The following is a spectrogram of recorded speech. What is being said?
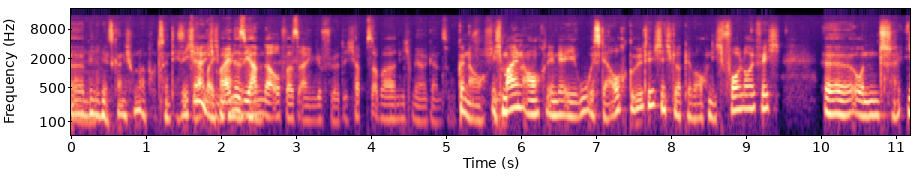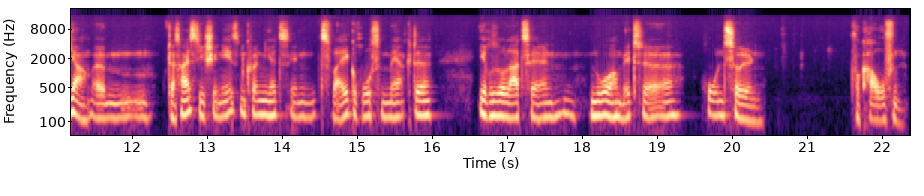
Äh, bin ich mir jetzt gar nicht hundertprozentig sicher. Ja, aber ich, meine, sie haben da auch was eingeführt. Ich habe es aber nicht mehr ganz so. Genau. Ich meine auch, in der EU ist der auch gültig. Ich glaube, der war auch nicht vorläufig. Äh, und ja, ähm, das heißt, die Chinesen können jetzt in zwei große Märkte ihre Solarzellen nur mit äh, hohen Zöllen verkaufen.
